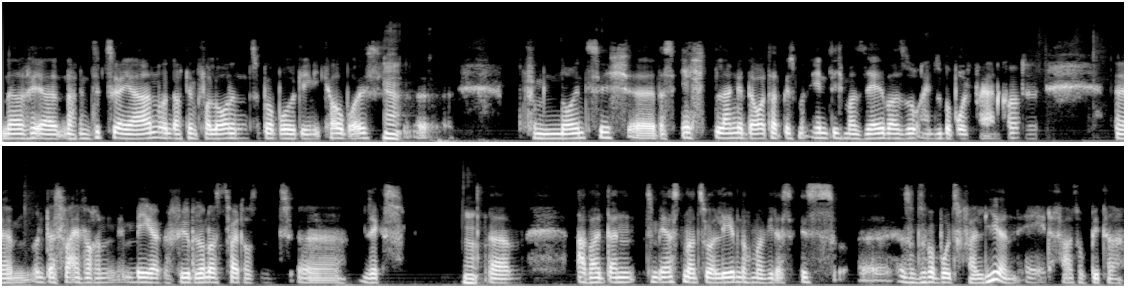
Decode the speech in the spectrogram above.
nach, ja, nach den 70er Jahren und nach dem verlorenen Super Bowl gegen die Cowboys. Ja. Äh, 95, äh, das echt lange dauert hat, bis man endlich mal selber so einen Super Bowl feiern konnte. Ähm, und das war einfach ein mega Gefühl, besonders 2006. Ja. Ähm, aber dann zum ersten Mal zu erleben, nochmal, wie das ist, äh, so einen Super Bowl zu verlieren, ey, das war so bitter.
